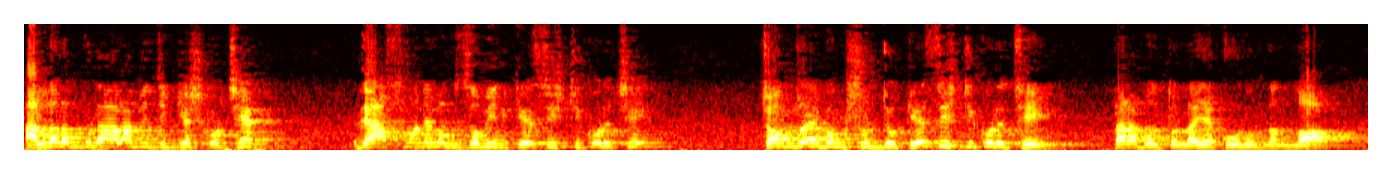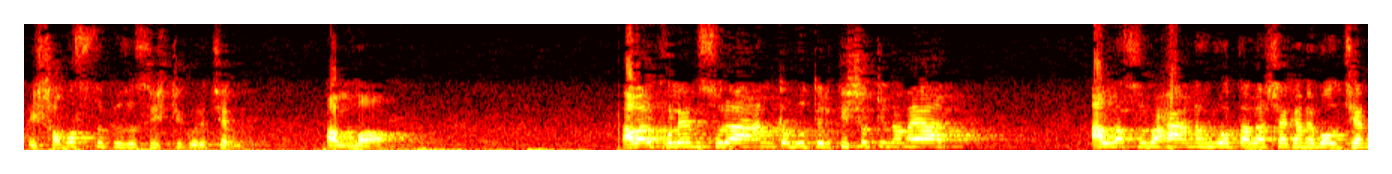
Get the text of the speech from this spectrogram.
আল্লাহ জিজ্ঞেস করছেন যে আসমান এবং জমিন কে সৃষ্টি করেছে? চন্দ্র এবং সূর্য কে সৃষ্টি করেছে? তারা বলতো এই সমস্ত কিছু সৃষ্টি করেছেন আল্লাহ। আবার খোলেন সুরা আনকাবুতের তেষট্টি নং আল্লাহ তাআলা সেখানে বলছেন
